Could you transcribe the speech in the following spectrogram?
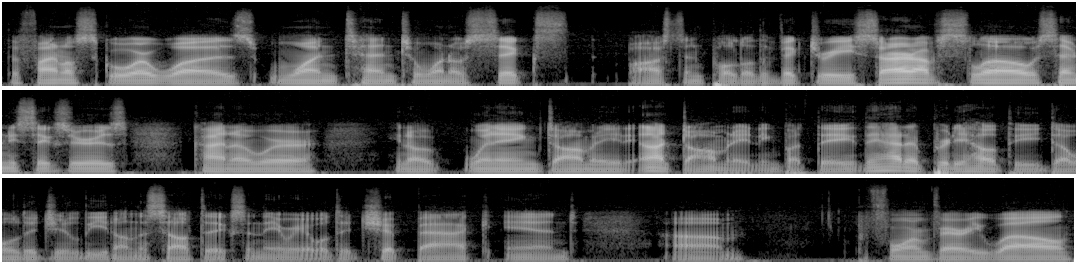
The final score was 110 to 106. Boston pulled out the victory. Started off slow. 76ers kind of were you know, winning, dominating, not dominating, but they, they had a pretty healthy double digit lead on the Celtics and they were able to chip back and um, perform very well.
